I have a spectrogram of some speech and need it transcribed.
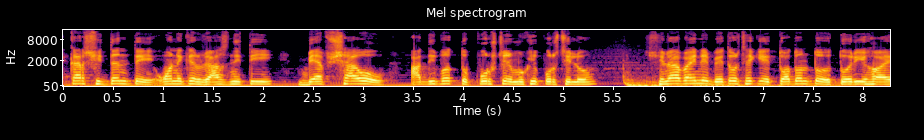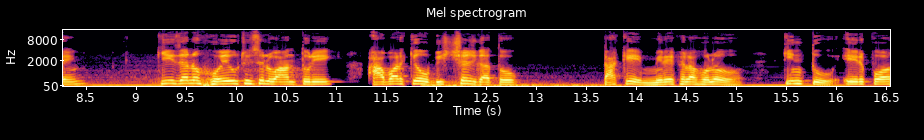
একার সিদ্ধান্তে অনেকের রাজনীতি ব্যবসা ও আধিপত্য প্রশ্নের মুখে পড়ছিল। সেনাবাহিনীর ভেতর থেকে তদন্ত তৈরি হয়। কি যেন হয়ে উঠেছিল আন্তরিক, আবার কেউ বিশ্বাসঘাতক। তাকে মেরে ফেলা হলো, কিন্তু এরপর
